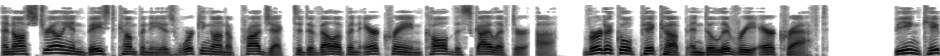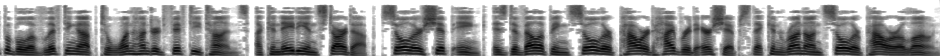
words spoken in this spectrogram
An Australian-based company is working on a project to develop an air crane called the Skylifter, a vertical pickup and delivery aircraft being capable of lifting up to 150 tons, a Canadian startup, Solar Ship Inc., is developing solar-powered hybrid airships that can run on solar power alone.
